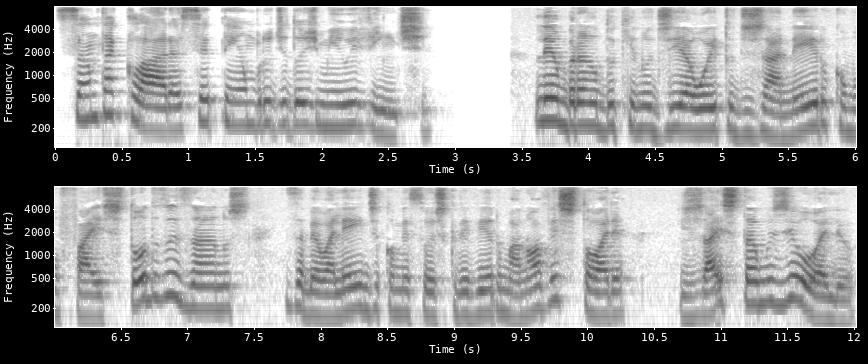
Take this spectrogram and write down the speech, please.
Santa Clara, setembro de 2020. Lembrando que no dia 8 de janeiro, como faz todos os anos, Isabel Allende começou a escrever uma nova história e já estamos de olho.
